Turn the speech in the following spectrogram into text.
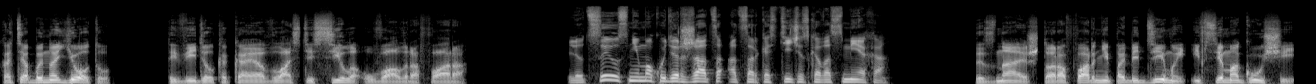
хотя бы на йоту? Ты видел, какая власть и сила у Валрафара?» Люциус не мог удержаться от саркастического смеха. «Ты знаешь, что Рафар непобедимый и всемогущий,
